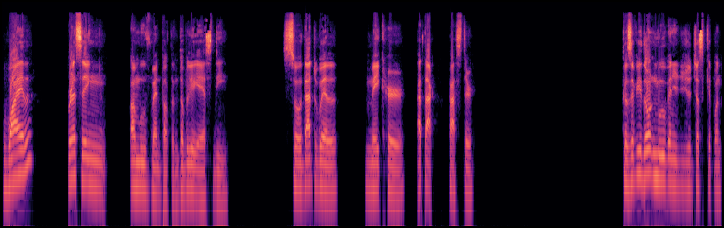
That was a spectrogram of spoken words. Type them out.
while pressing a movement button, WASD. So that will make her attack faster. Because if you don't move and you just keep on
